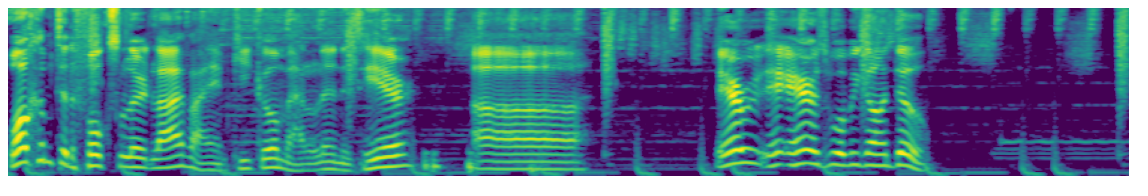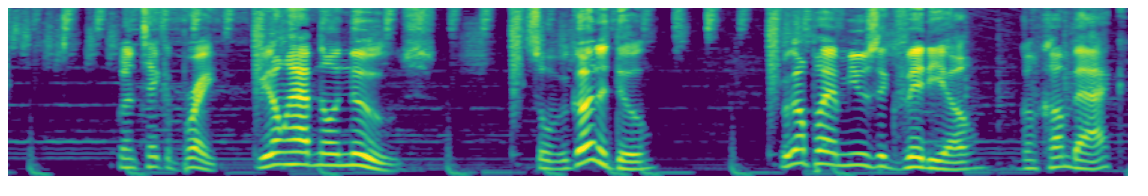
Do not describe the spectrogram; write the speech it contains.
Welcome to the Folks Alert Live. I am Kiko. Madeline is here. Uh, here, here's what we're gonna do. We're gonna take a break. We don't have no news, so what we're gonna do, we're gonna play a music video. We're gonna come back.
